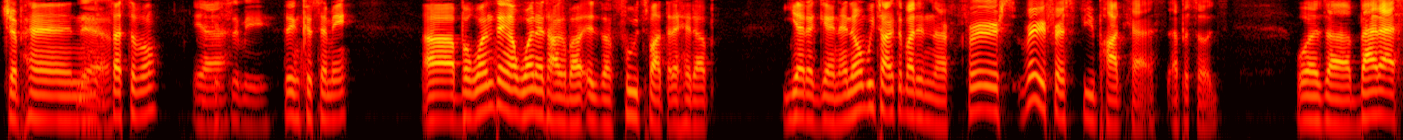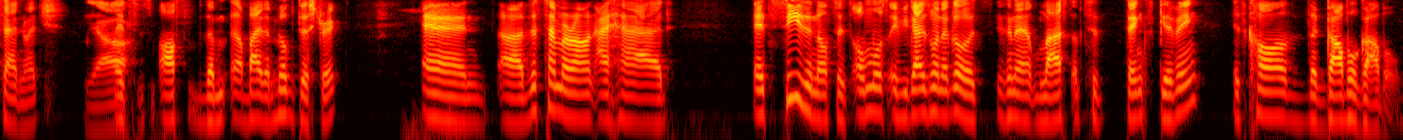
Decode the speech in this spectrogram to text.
Japan Yeah. Festival. Yeah, Kissimmee. in Kissimmee. Uh, but one thing I want to talk about is a food spot that I hit up yet again. I know we talked about it in our first, very first few podcast episodes. Was a badass sandwich. Yeah, It's off the uh, by the Milk District, and uh, this time around I had. It's seasonal, so it's almost. If you guys want to go, it's, it's gonna last up to Thanksgiving. It's called the Gobble Gobble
